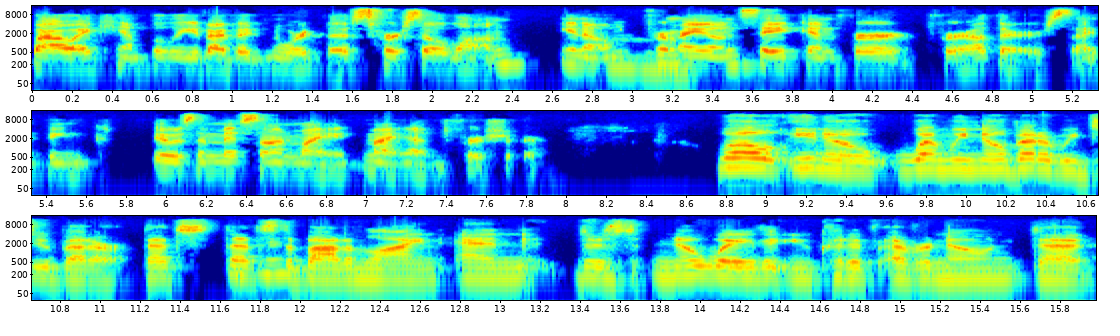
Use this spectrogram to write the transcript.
wow, I can't believe I've ignored this for so long, you know, mm. for my own sake and for for others. I think it was a miss on my my end for sure. Well, you know, when we know better, we do better. That's that's mm-hmm. the bottom line. And there's no way that you could have ever known that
